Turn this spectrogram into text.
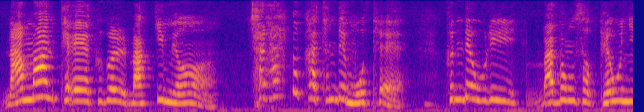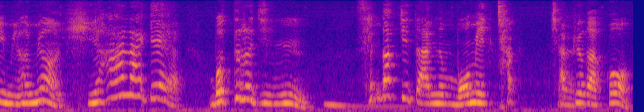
남한테 그걸 맡기면 잘할 것 같은데 못해. 근데 우리 마동석 배우님이 하면 희한하게 멋들어진 음. 생각지도 않는 몸에 착 잡혀갖고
